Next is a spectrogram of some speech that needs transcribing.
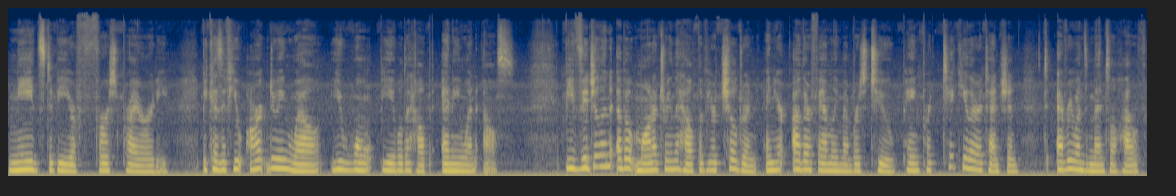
needs to be your first priority because if you aren't doing well, you won't be able to help anyone else. Be vigilant about monitoring the health of your children and your other family members too, paying particular attention to everyone's mental health,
